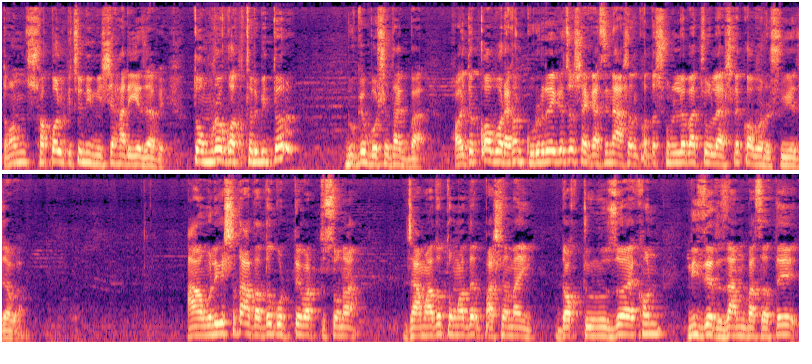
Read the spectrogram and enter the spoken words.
তখন সকল কিছু নিমিশে হারিয়ে যাবে। তোমরাও গর্থের ভিতর ঢুকে বসে থাকবা। হয়তো কবর এখন কুড়ে রেখেছো শেখ হাসিনা আসার কথা শুনলে বা চলে আসলে কবরে শুয়ে যাবা। আওয়ামী লীগের সাথে আদাতও করতে পারতেছো না। জামাতও তোমাদের পাশে নাই। ডক্টর নুজও এখন নিজের যান বাঁচাতে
